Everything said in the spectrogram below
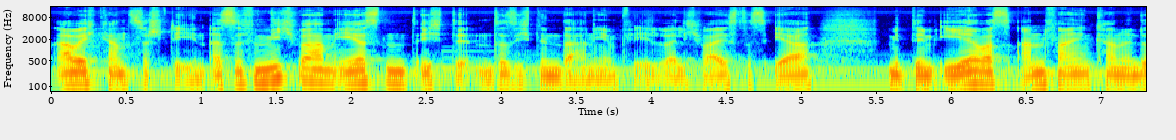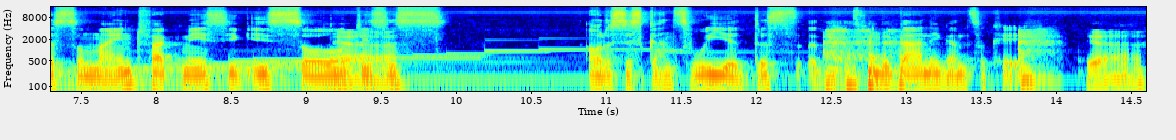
Aber ich kann es verstehen. Also für mich war am ersten, ich, dass ich den Dani empfehle, weil ich weiß, dass er mit dem eher was anfangen kann, wenn das so Mindfuck-mäßig ist, so ja. dieses. Oh, das ist ganz weird. Das, das findet Dani ganz okay. Ja,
